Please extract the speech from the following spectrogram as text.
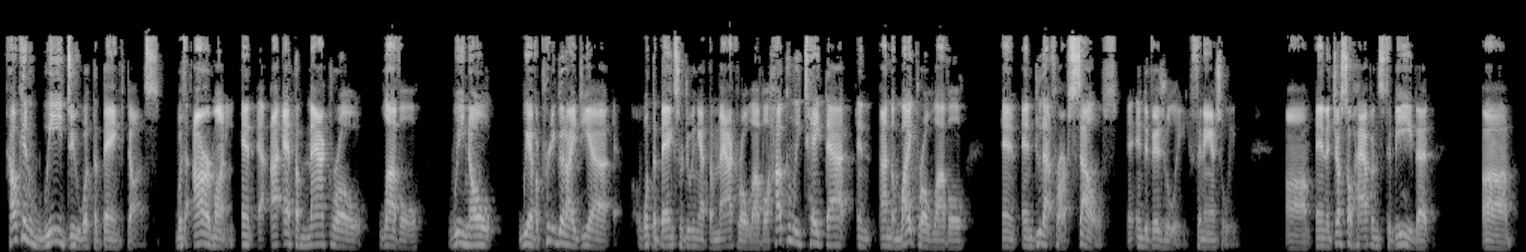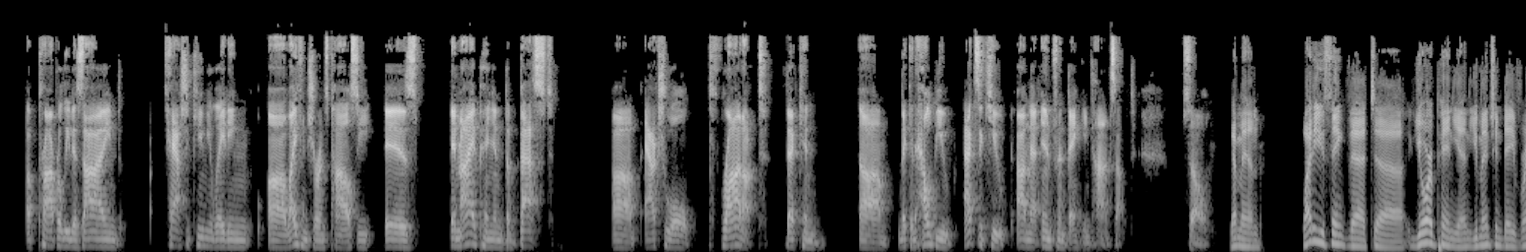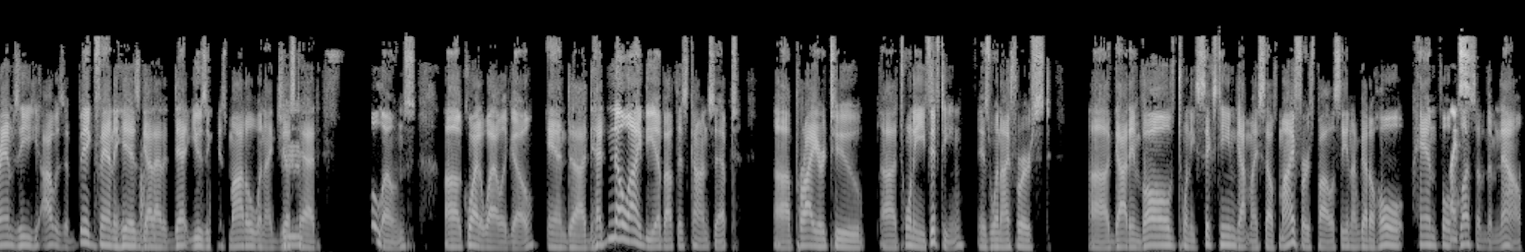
how can we do what the bank does with our money? And at the macro level, we know we have a pretty good idea what the banks are doing at the macro level. How can we take that and on the micro level and and do that for ourselves individually, financially? Um, and it just so happens to be that uh, a properly designed cash accumulating uh, life insurance policy is, in my opinion, the best uh, actual product that can um, that can help you execute on that infinite banking concept. So, yeah, man. Why do you think that uh, your opinion? You mentioned Dave Ramsey. I was a big fan of his. Got out of debt using his model when I just mm-hmm. had loans uh, quite a while ago, and uh, had no idea about this concept uh, prior to uh, 2015. Is when I first uh, got involved. 2016 got myself my first policy, and I've got a whole handful nice. plus of them now.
